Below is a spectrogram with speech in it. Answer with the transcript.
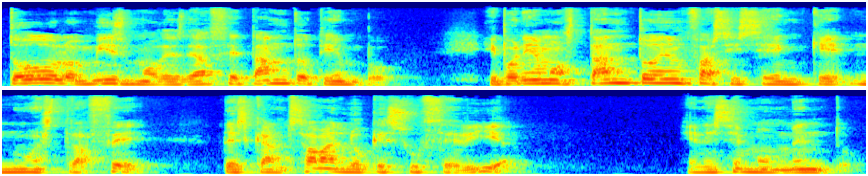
todo lo mismo desde hace tanto tiempo, y poníamos tanto énfasis en que nuestra fe descansaba en lo que sucedía en ese momento,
